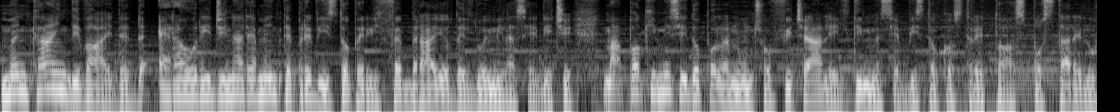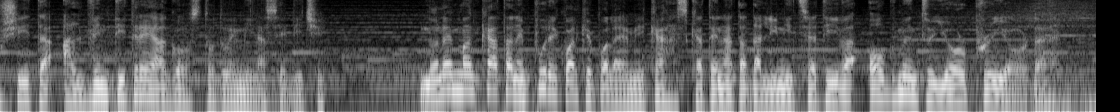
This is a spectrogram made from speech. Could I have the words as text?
Mankind Divided era originariamente previsto per il febbraio del 2016, ma pochi mesi dopo l'annuncio ufficiale il team si è visto costretto a spostare l'uscita al 23 agosto 2016. Non è mancata neppure qualche polemica, scatenata dall'iniziativa Augment Your Pre-Order,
